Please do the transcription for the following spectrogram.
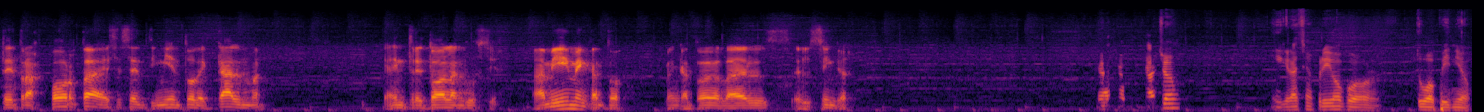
te transporta ese sentimiento de calma entre toda la angustia. A mí me encantó, me encantó de verdad el, el singer. Gracias muchacho y gracias primo por tu opinión.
